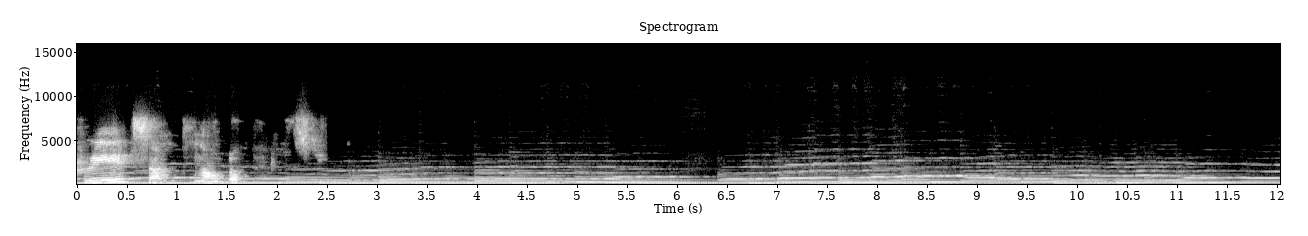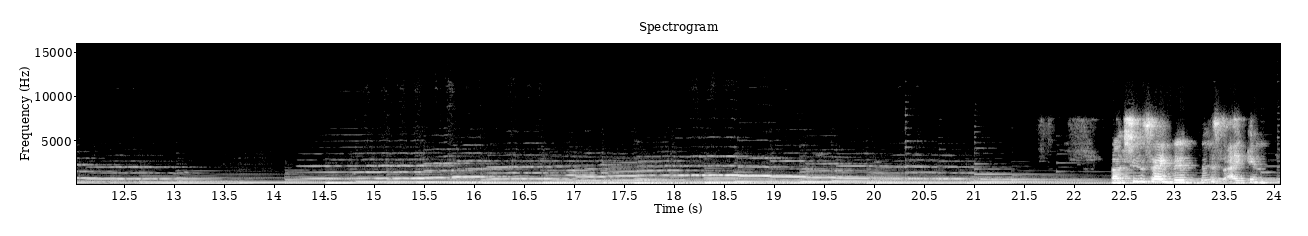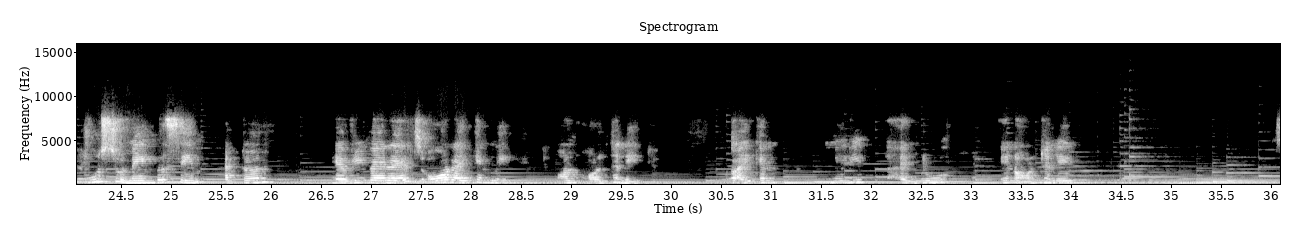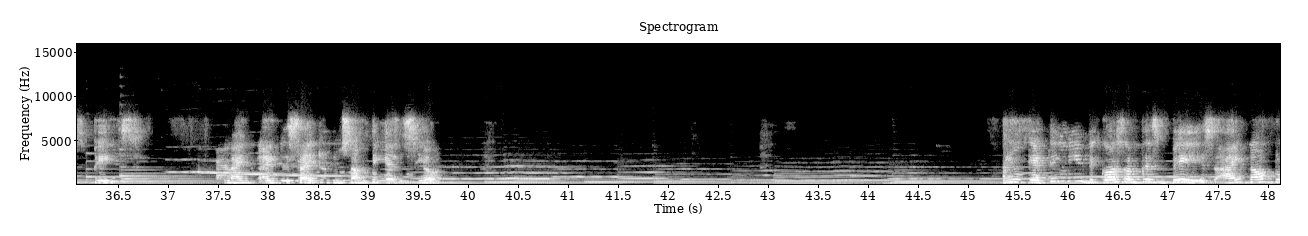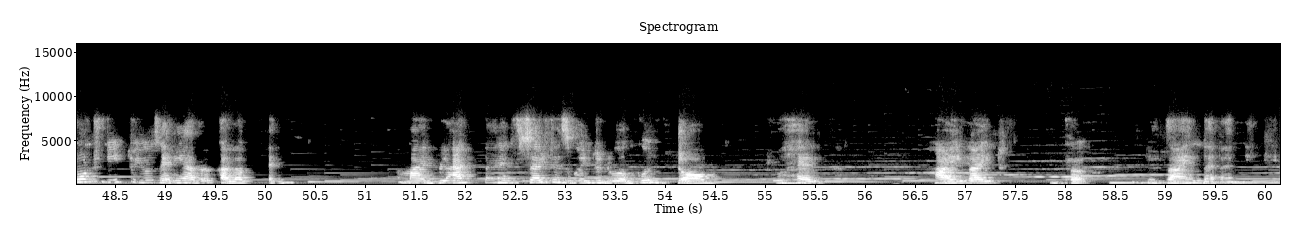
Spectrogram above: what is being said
create something out of that mistake. Now, since I did this, I can choose to make the same pattern everywhere else, or I can make it on alternative. So I can maybe I do an alternate space, and I, I decide to do something else here. Are you getting me? Because of this base, I now don't need to use any other color pen my black pen itself is going to do a good job to help highlight the design that I'm making.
